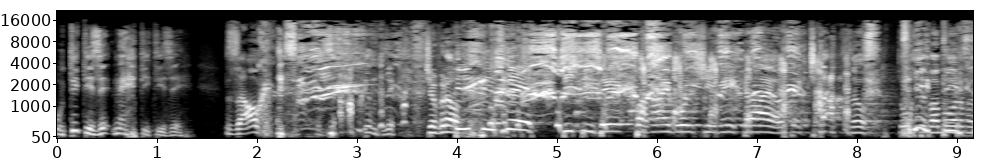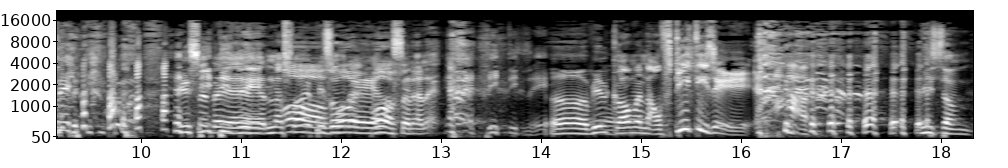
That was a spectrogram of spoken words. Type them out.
v Titize, ne Titize. Zavk. Čeprav Titize, pa najboljši ime kraja vseh časov, to se pa moramo Mislim, da je Titize. na svoje O, epizode boj, o. jasen. ali? Titize. Uh, Willkommen auf Titize. Mislim,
